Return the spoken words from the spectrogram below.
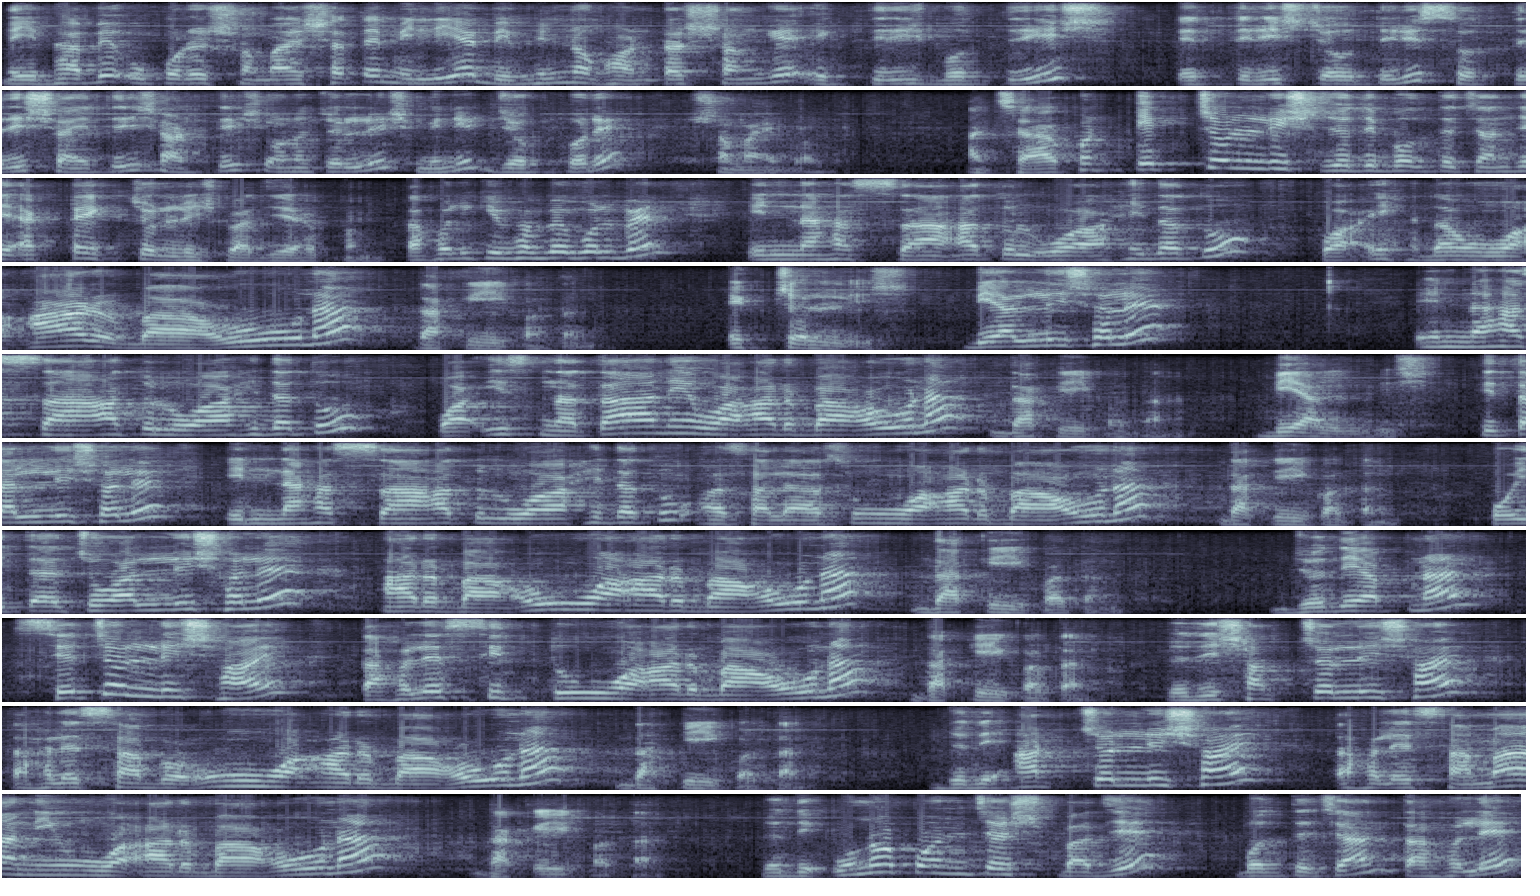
এইভাবে উপরের সময়ের সাথে মিলিয়ে বিভিন্ন ঘণ্টার সঙ্গে একত্রিশ, বত্রিশ, তেত্রিশ, চৌত্রিশ, ছত্রিশ সাঁত্রিশ আটত্রিশ, উনচল্লিশ মিনিট যোগ করে সময় বল। আচ্ছা এখন একচল্লিশ যদি বলতে চান যে একটা একচল্লিশ বাজে এখন, তাহলে কীভাবে বলবেন? ইন্নাহা সাআতুল ওয়াহিদাতু ওয়া ওয়া আরবাউনা দাকিকাতান। একচল্লিশ। বিয়াল্লিশ হলে? ইন্নাহা সাআতুল ওয়াহিদাতু ওয়া ইসনাতানি ওয়া আরবাউনা দাকিকাতান। বিয়াল্লিশ। তেতাল্লিশ হলে ইন্নাহা সাআতুল ওয়াহিদাতু ওয়া সালাসু ওয়া আরবাউনা দাকিকাতান। পঁয়তা চুয়াল্লিশ হলে আরবাউ ওয়া আরবাউনা দাকিকাতান। যদি আপনার ছেচল্লিশ হয়, তাহলে সিত্তু আর বাউনা দাকি কথা যদি সাতচল্লিশ হয়, তাহলে সাবউ আর বাউনা দাকি কথা যদি আটচল্লিশ হয়, তাহলে সামানিউ আর বাউনা দাকি কথা যদি উনপঞ্চাশ বাজে বলতে চান, তাহলে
